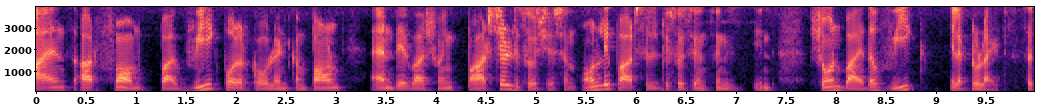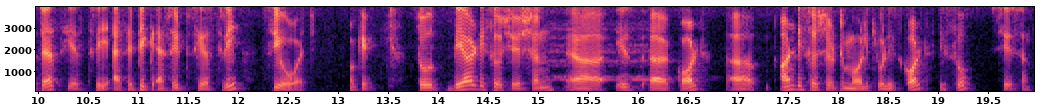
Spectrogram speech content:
ions are formed by weak polar covalent compound and thereby showing partial dissociation. Only partial dissociation is in, shown by the weak electrolytes such as cs3 acetic acid cs3 coh okay. So their dissociation uh, is uh, called uh, undissociated molecule is called dissociation.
